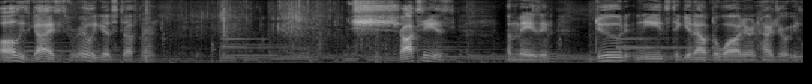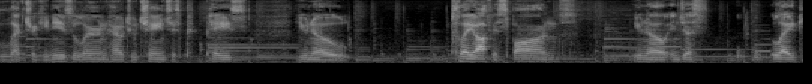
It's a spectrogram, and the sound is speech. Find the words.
all these guys. It's really good stuff, man. Shotzzy is amazing. Dude needs to get out the water and hydroelectric. He needs to learn how to change his p- pace, you know, play off his spawns, you know, and just like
